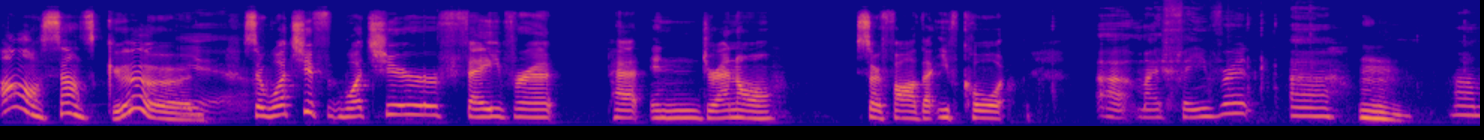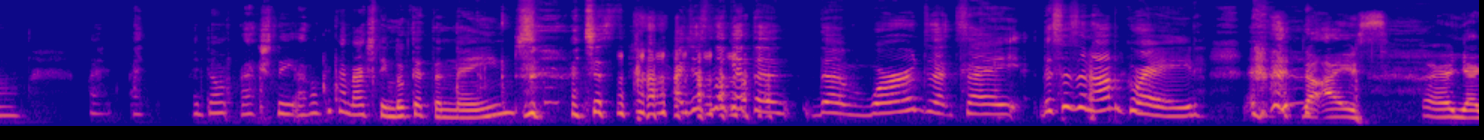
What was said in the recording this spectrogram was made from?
Oh, sounds good. Yeah. So, what's your what's your favorite pet in Draenor so far that you've caught? uh, my favorite. Uh, Mm. um, I, I, I don't actually. I don't think I've actually looked at the names. I just, I just look at the the words that say this is an upgrade. Nice. There you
